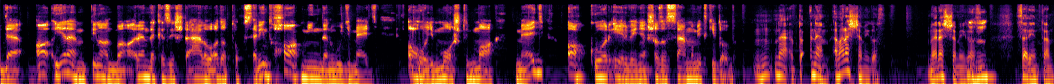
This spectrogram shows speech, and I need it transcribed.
de a jelen pillanatban a rendelkezésre álló adatok szerint, ha minden úgy megy, ahogy most ma megy, akkor érvényes az a szám, amit kidob. Mhm, nem, nem, már ez sem igaz. Mert ez sem igaz. Mhm. Szerintem.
